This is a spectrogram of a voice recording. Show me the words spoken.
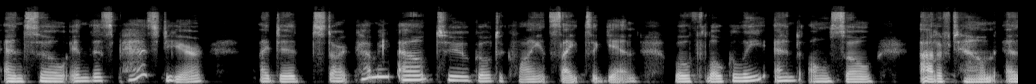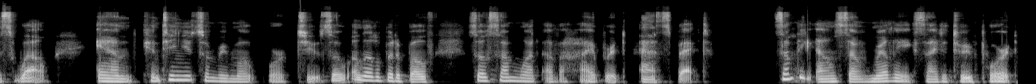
And so in this past year, I did start coming out to go to client sites again, both locally and also out of town as well, and continued some remote work too. So a little bit of both. So somewhat of a hybrid aspect. Something else I'm really excited to report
